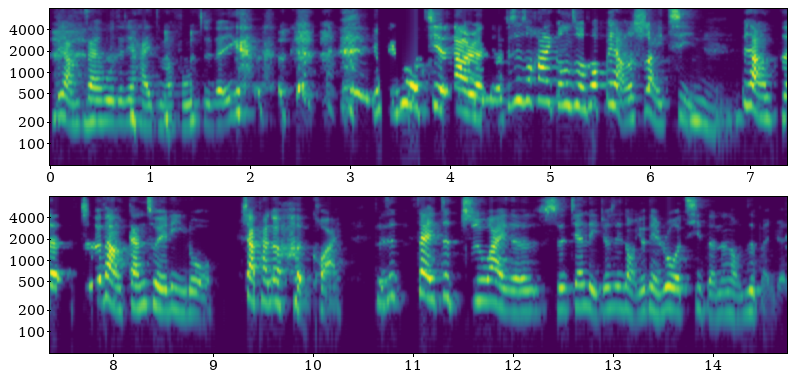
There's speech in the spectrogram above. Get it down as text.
非常在乎这些孩子们福祉的一个 有点弱气的大人呢。就是说他在工作的时候非常的帅气，嗯、非常的指挥非常干脆利落，下判断很快。可是在这之外的时间里，就是一种有点弱气的那种日本人，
